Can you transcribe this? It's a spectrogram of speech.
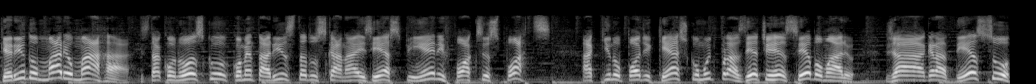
Querido Mário Marra, está conosco, comentarista dos canais ESPN e Fox Sports, aqui no podcast. Com muito prazer te recebo, Mário. Já agradeço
